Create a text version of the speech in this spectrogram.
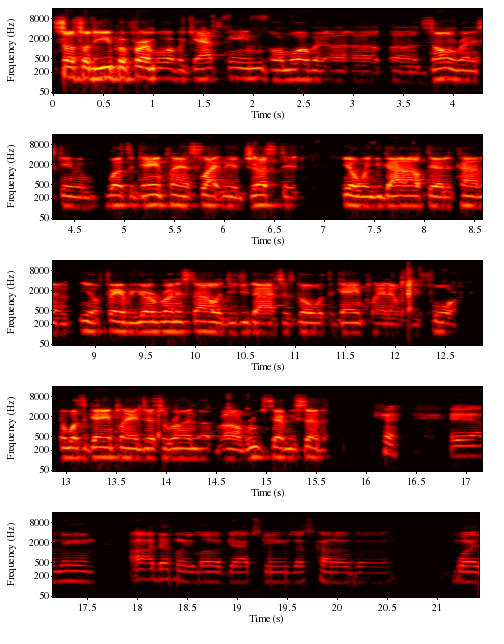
So, so do you prefer more of a gap scheme or more of a, a, a, zone running scheme? And was the game plan slightly adjusted? You know, when you got out there to kind of you know favor your running style, or did you guys just go with the game plan that was before? And was the game plan just to run uh, Route seventy seven? yeah, I mean, I definitely love gap schemes. That's kind of uh, what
